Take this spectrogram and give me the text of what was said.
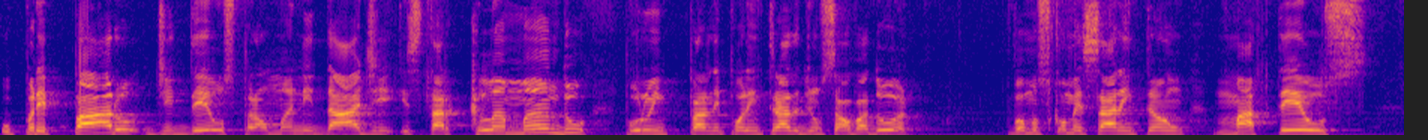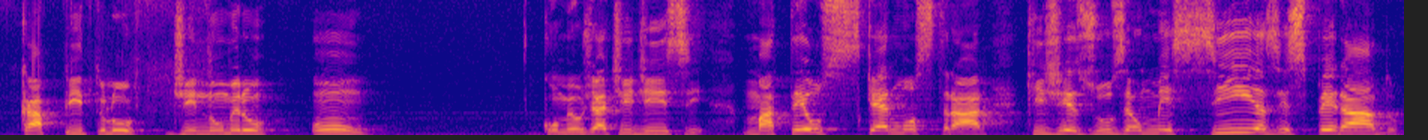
o preparo de Deus para a humanidade estar clamando por, por entrada de um Salvador? Vamos começar então Mateus, capítulo de número 1. Como eu já te disse, Mateus quer mostrar que Jesus é o Messias esperado.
